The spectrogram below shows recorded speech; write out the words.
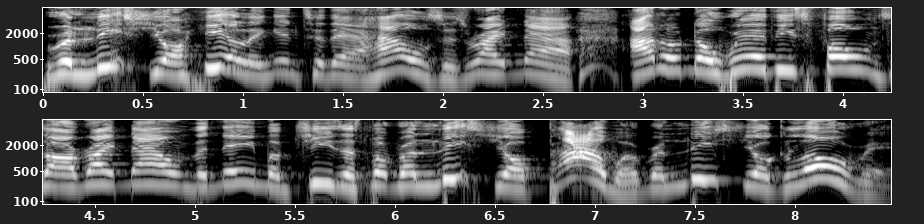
Release your healing into their houses right now. I don't know where these phones are right now in the name of Jesus, but release your power, release your glory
